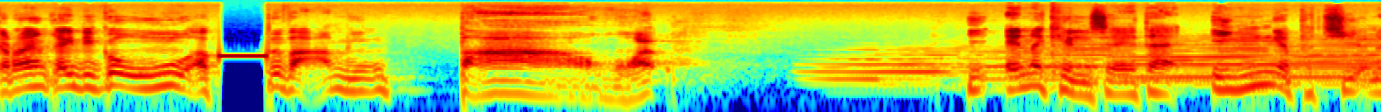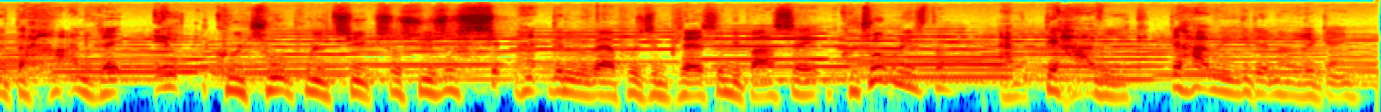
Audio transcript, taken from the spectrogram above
Kan du have en rigtig god uge og bevare min bare røv. I anerkendelse af, at der er ingen af partierne, der har en reel kulturpolitik, så synes jeg simpelthen, det ville være på sin plads, at de bare sagde, kulturminister, jamen det har vi ikke. Det har vi ikke i den her regering.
